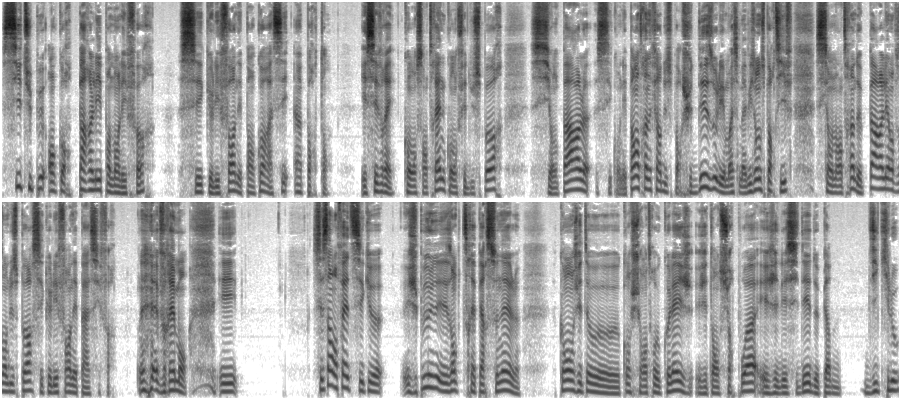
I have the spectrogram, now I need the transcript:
si tu peux encore parler pendant l'effort, c'est que l'effort n'est pas encore assez important. Et c'est vrai, quand on s'entraîne, quand on fait du sport, si on parle, c'est qu'on n'est pas en train de faire du sport. Je suis désolé, moi c'est ma vision de sportif. Si on est en train de parler en faisant du sport, c'est que l'effort n'est pas assez fort. Vraiment. Et c'est ça en fait, c'est que je peux donner des exemples très personnels. Quand j'étais quand je suis rentré au collège, j'étais en surpoids et j'ai décidé de perdre 10 kilos.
